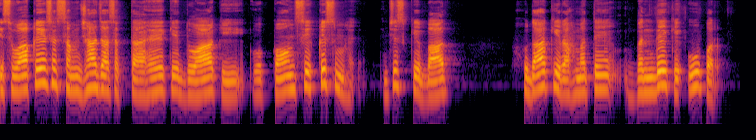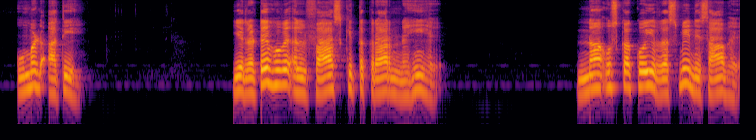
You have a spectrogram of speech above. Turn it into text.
اس واقعے سے سمجھا جا سکتا ہے کہ دعا کی وہ کون سی قسم ہے جس کے بعد خدا کی رحمتیں بندے کے اوپر امڑ آتی ہیں۔ یہ رٹے ہوئے الفاظ کی تکرار نہیں ہے۔ نہ اس کا کوئی رسمی نصاب ہے۔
